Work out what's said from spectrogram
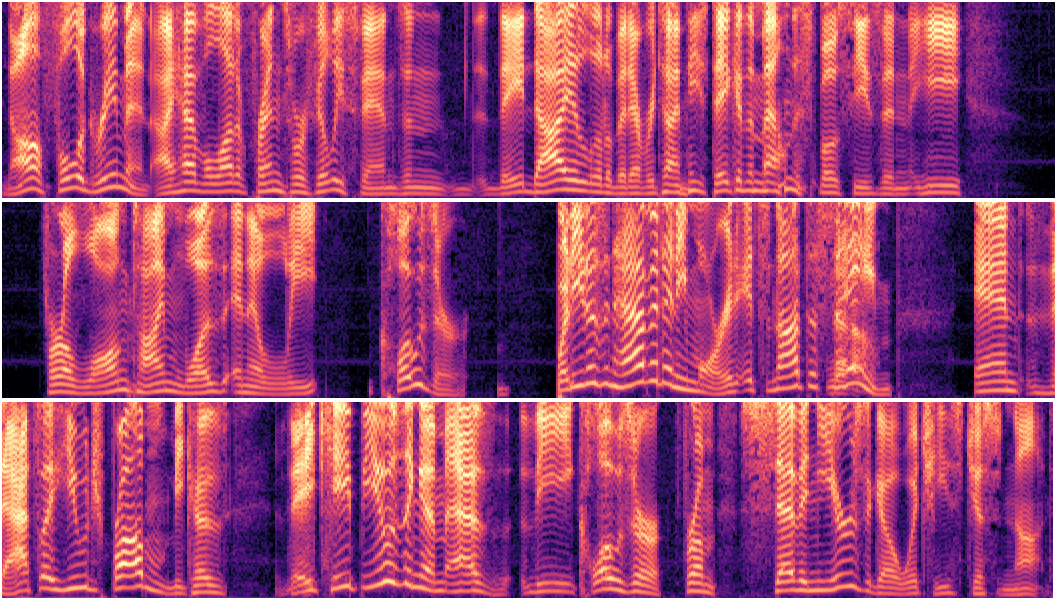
No, full agreement. I have a lot of friends who are Phillies fans, and they die a little bit every time he's taken the mound this postseason. He, for a long time, was an elite closer, but he doesn't have it anymore. it's not the same. No. And that's a huge problem because they keep using him as the closer from seven years ago, which he's just not.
